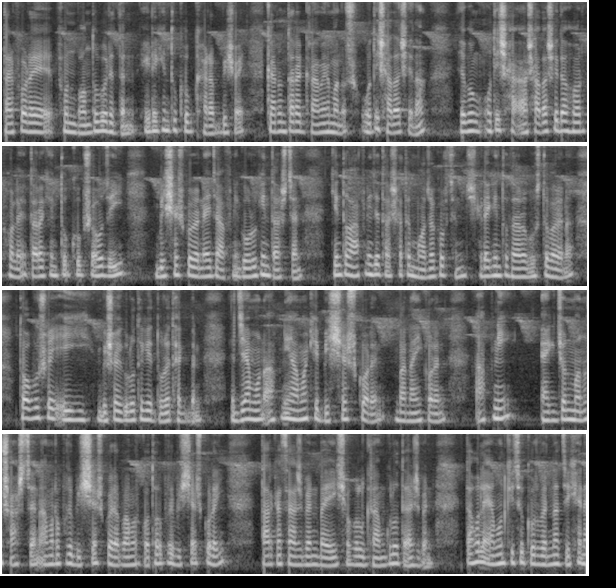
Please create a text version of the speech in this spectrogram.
তারপরে ফোন বন্ধ করে দেন, এটা কিন্তু খুব খারাপ বিষয়। কারণ তারা গ্রামের মানুষ, অতি সাদা সাদাসিধা এবং অতি সাদাসিধা হওয়ার ফলে তারা কিন্তু খুব সহজেই বিশ্বাস করে নেয় যে আপনি গরু কিনতে আসছেন। কিন্তু আপনি যে তার সাথে মজা করছেন, সেটা কিন্তু তারা বুঝতে পারে না। তো অবশ্যই এই বিষয়গুলো থেকে দূরে থাকবেন। যেমন আপনি আমাকে বিশ্বাস করেন বা নাই করেন, আপনি একজন মানুষ আসছেন, আমার উপরে বিশ্বাস করে বা আমার কথার উপরে বিশ্বাস করেই তার কাছে আসবেন বা এই সকল গ্রামগুলোতে আসবেন। তাহলে এমন কিছু করবেন না যেখানে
